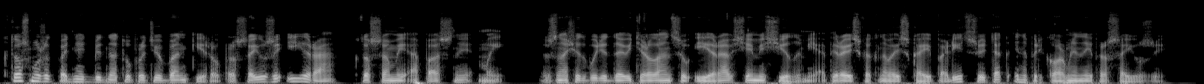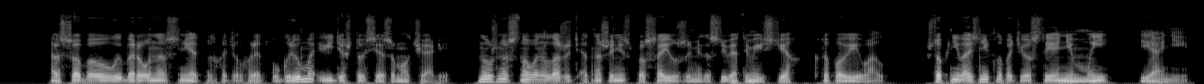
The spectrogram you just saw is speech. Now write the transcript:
Кто сможет поднять бедноту против банкиров, профсоюзы и ИРА? Кто самые опасные? Мы. Значит, будет давить ирландцев и ИРА всеми силами, опираясь как на войска и полицию, так и на прикормленные профсоюзы. «Особого выбора у нас нет», — подходил Фред угрюмо, видя, что все замолчали. «Нужно снова наложить отношения с профсоюзами, да с ребятами из тех, кто повоевал, чтоб не возникло противостояние мы и они».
